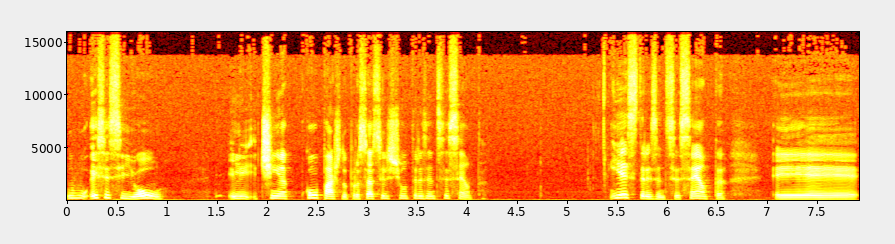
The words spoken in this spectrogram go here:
o, esse CEO, ele tinha, como parte do processo, eles tinham 360. E esse 360, é,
